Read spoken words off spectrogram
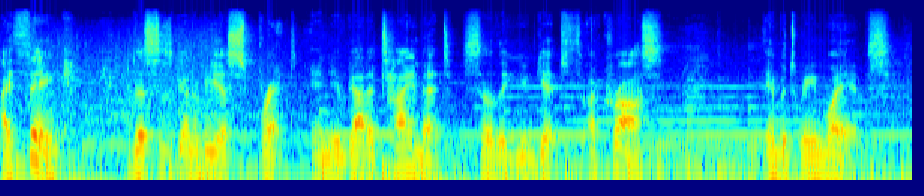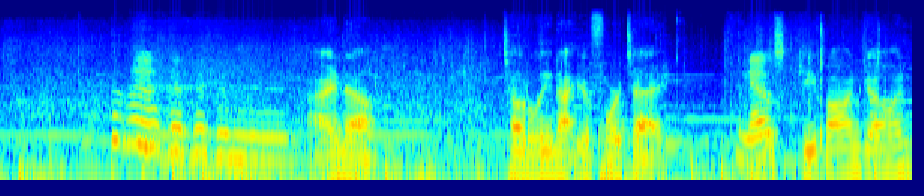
I think this is going to be a sprint, and you've got to time it so that you get across in between waves. I know, totally not your forte. nope. Just keep on going.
